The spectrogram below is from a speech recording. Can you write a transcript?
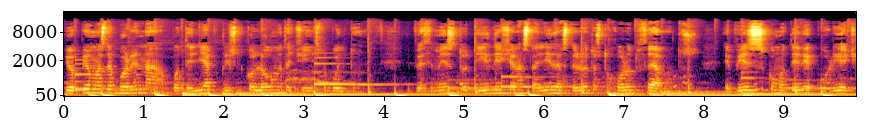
η οποία όμω δεν μπορεί να αποτελεί αποκλειστικό λόγο μετακίνηση των πολιτών. Υπενθυμίζεται ότι ήδη έχει ανασταλεί δραστηριότητα στον χώρο του θέαματο. Επίση, κομμωτήρια, κουρία και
